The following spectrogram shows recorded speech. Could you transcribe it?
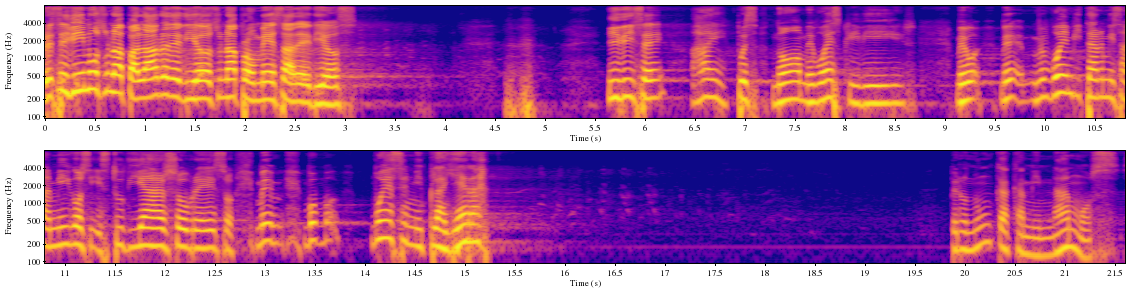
Recibimos una palabra de Dios, una promesa de Dios. Y dice, ay, pues no, me voy a escribir, me, voy a invitar a mis amigos y estudiar sobre eso. voy a hacer mi playera. Pero nunca caminamos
